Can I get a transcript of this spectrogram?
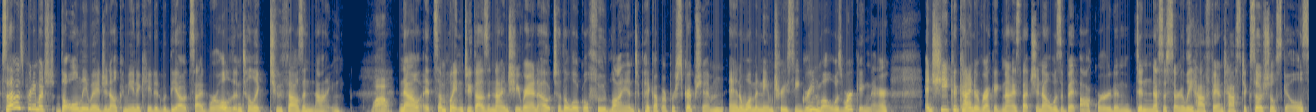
So that was pretty much the only way Jenelle communicated with the outside world until like 2009. Wow. Now, at some point in 2009, she ran out to the local food lion to pick up a prescription, and a woman named Tracy Greenwell was working there. And she could kind of recognize that Jenelle was a bit awkward and didn't necessarily have fantastic social skills.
